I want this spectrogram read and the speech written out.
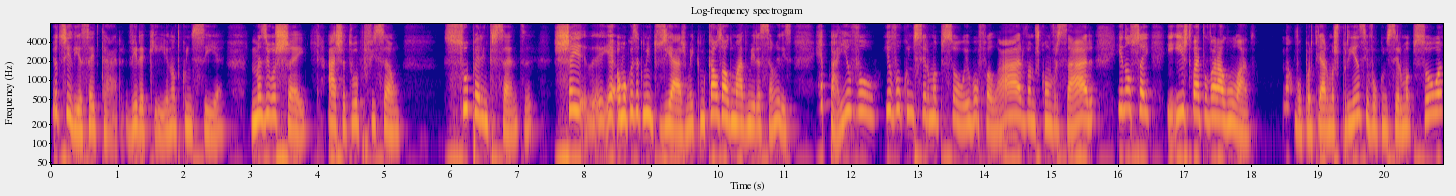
Eu decidi aceitar vir aqui, eu não te conhecia, mas eu achei, acho a tua profissão super interessante cheia, é uma coisa que me entusiasma e que me causa alguma admiração. Eu disse: epá, eu vou, eu vou conhecer uma pessoa, eu vou falar, vamos conversar e não sei, e isto vai-te levar a algum lado. Não, vou partilhar uma experiência, vou conhecer uma pessoa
